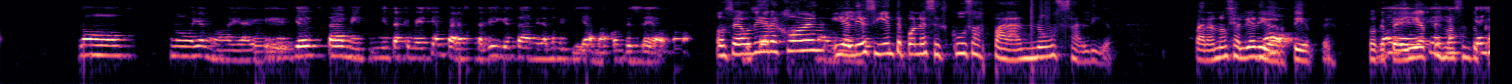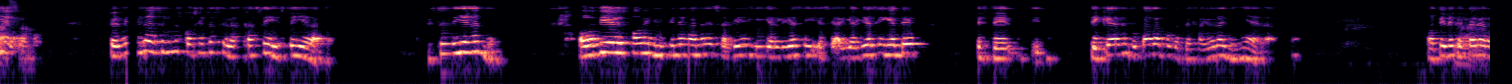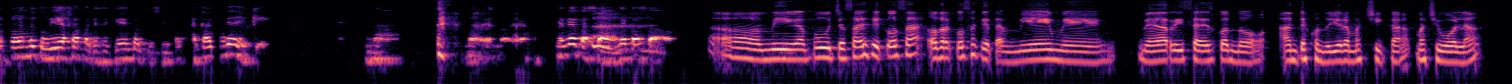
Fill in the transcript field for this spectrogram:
No, no, ya no. ya, yo estaba, mi- mientras que me decían para salir, yo estaba mirando mi pijama con deseo. ¿no? O sea, un día eres joven y el día siguiente pones excusas para no salir, para no salir a divertirte, porque No, te decía, diviertes más en tu casa. llego. Termino de hacer unas cositas en la casa y estoy llegando. Estoy llegando. O un día eres joven y tienes ganas de salir y al día, si- o sea, y al día siguiente este, te- quedas en tu casa porque te falló la niñera. ¿no? O tienes que Claro. estar rogando a tu vieja para que se quede con tus hijos. ¿A cambio de qué? No, no, no, ya, ya me ha pasado, me ha pasado. Ah, amiga, pucha, ¿sabes qué cosa? Otra cosa que también me, me da risa es cuando, antes cuando yo era más chica, más chibola,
